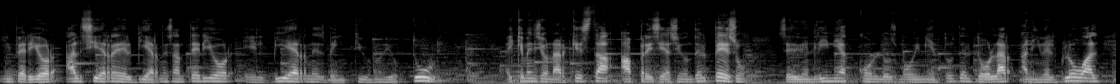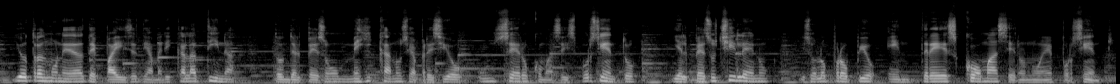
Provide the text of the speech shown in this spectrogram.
inferior al cierre del viernes anterior, el viernes 21 de octubre. Hay que mencionar que esta apreciación del peso se dio en línea con los movimientos del dólar a nivel global y otras monedas de países de América Latina donde el peso mexicano se apreció un 0,6% y el peso chileno hizo lo propio en 3,09%.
